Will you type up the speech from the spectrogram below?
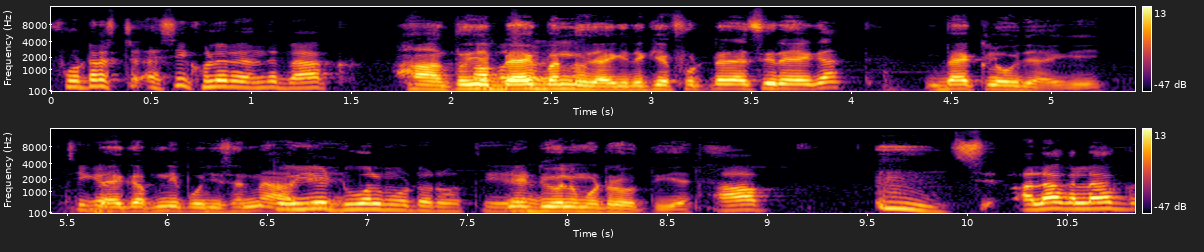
फुटरेस्ट ऐसे खुले रहते बैक हाँ तो ये बैग बंद हो जाएगी। देखिए फुटरेस्ट ऐसी रहेगा बैग क्लोज जाएगी। बैग अपनी पोजीशन में आ तो ये डुअल मोटर होती है। ये ड्यूअल मोटर होती है। आप अलग अलग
